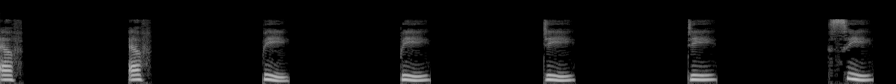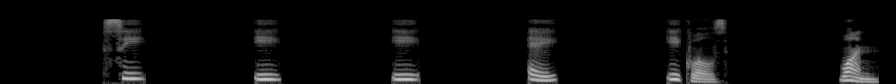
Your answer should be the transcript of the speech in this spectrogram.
F F B B D D C C E E A equals one.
